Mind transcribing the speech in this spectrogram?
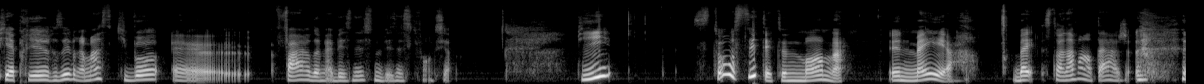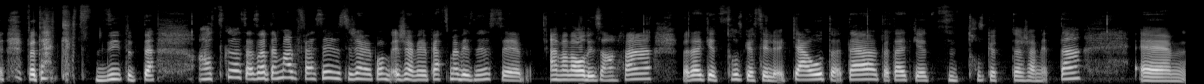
puis à prioriser vraiment ce qui va de ma business une business qui fonctionne. Puis, si toi aussi, tu es une maman, une mère, ben, c'est un avantage. Peut-être que tu te dis tout le temps, en tout cas, ça serait tellement plus facile si j'avais pas, j'avais perdu ma business euh, avant d'avoir des enfants. Peut-être que tu trouves que c'est le chaos total. Peut-être que tu trouves que tu n'as jamais de temps. Euh,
